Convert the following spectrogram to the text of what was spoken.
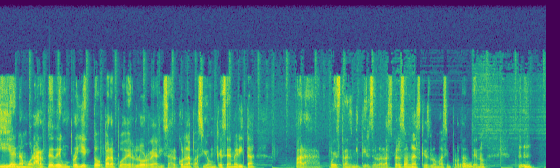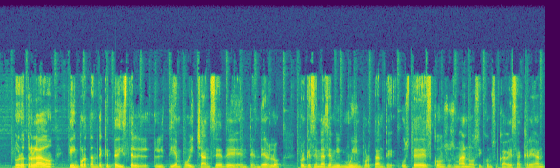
y a enamorarte de un proyecto para poderlo realizar con la pasión que se amerita para pues transmitírselo a las personas, que es lo más importante, ¿no? Por otro lado, qué importante que te diste el, tiempo y chance de entenderlo, porque se me hace a mí muy importante. Ustedes con sus manos y con su cabeza crean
